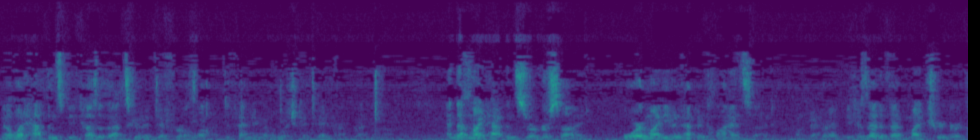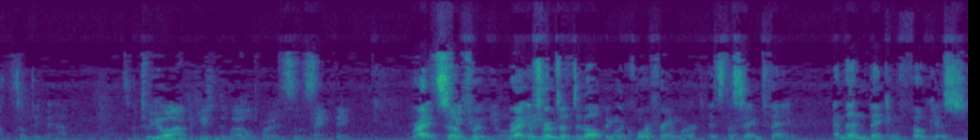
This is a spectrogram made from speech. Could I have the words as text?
Now, what happens because of that is going to differ a lot depending on which container I'm running on. And that might happen server-side, or it might even happen client-side, Okay. right? Because that event might trigger something to happen on the client side. So to your application developer, it's the same thing. Right. So for right in terms of developing the core framework, it's the same thing, Okay. and then they can focus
